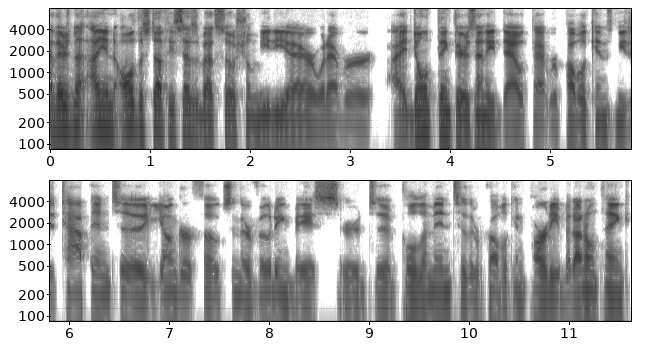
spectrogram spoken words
there's not i mean all the stuff he says about social media or whatever i don't think there's any doubt that republicans need to tap into younger folks in their voting base or to pull them into the republican party. But i don't think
